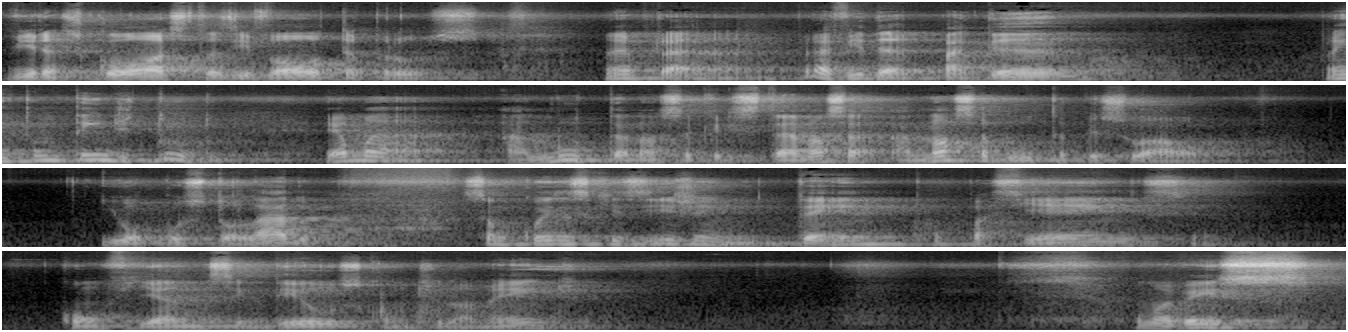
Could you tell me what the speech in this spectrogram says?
vira as costas e volta para os né, para a vida pagã, então tem de tudo, é uma a luta nossa cristã, a nossa, a nossa luta pessoal e o apostolado são coisas que exigem tempo, paciência, confiança em Deus continuamente. Uma vez,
